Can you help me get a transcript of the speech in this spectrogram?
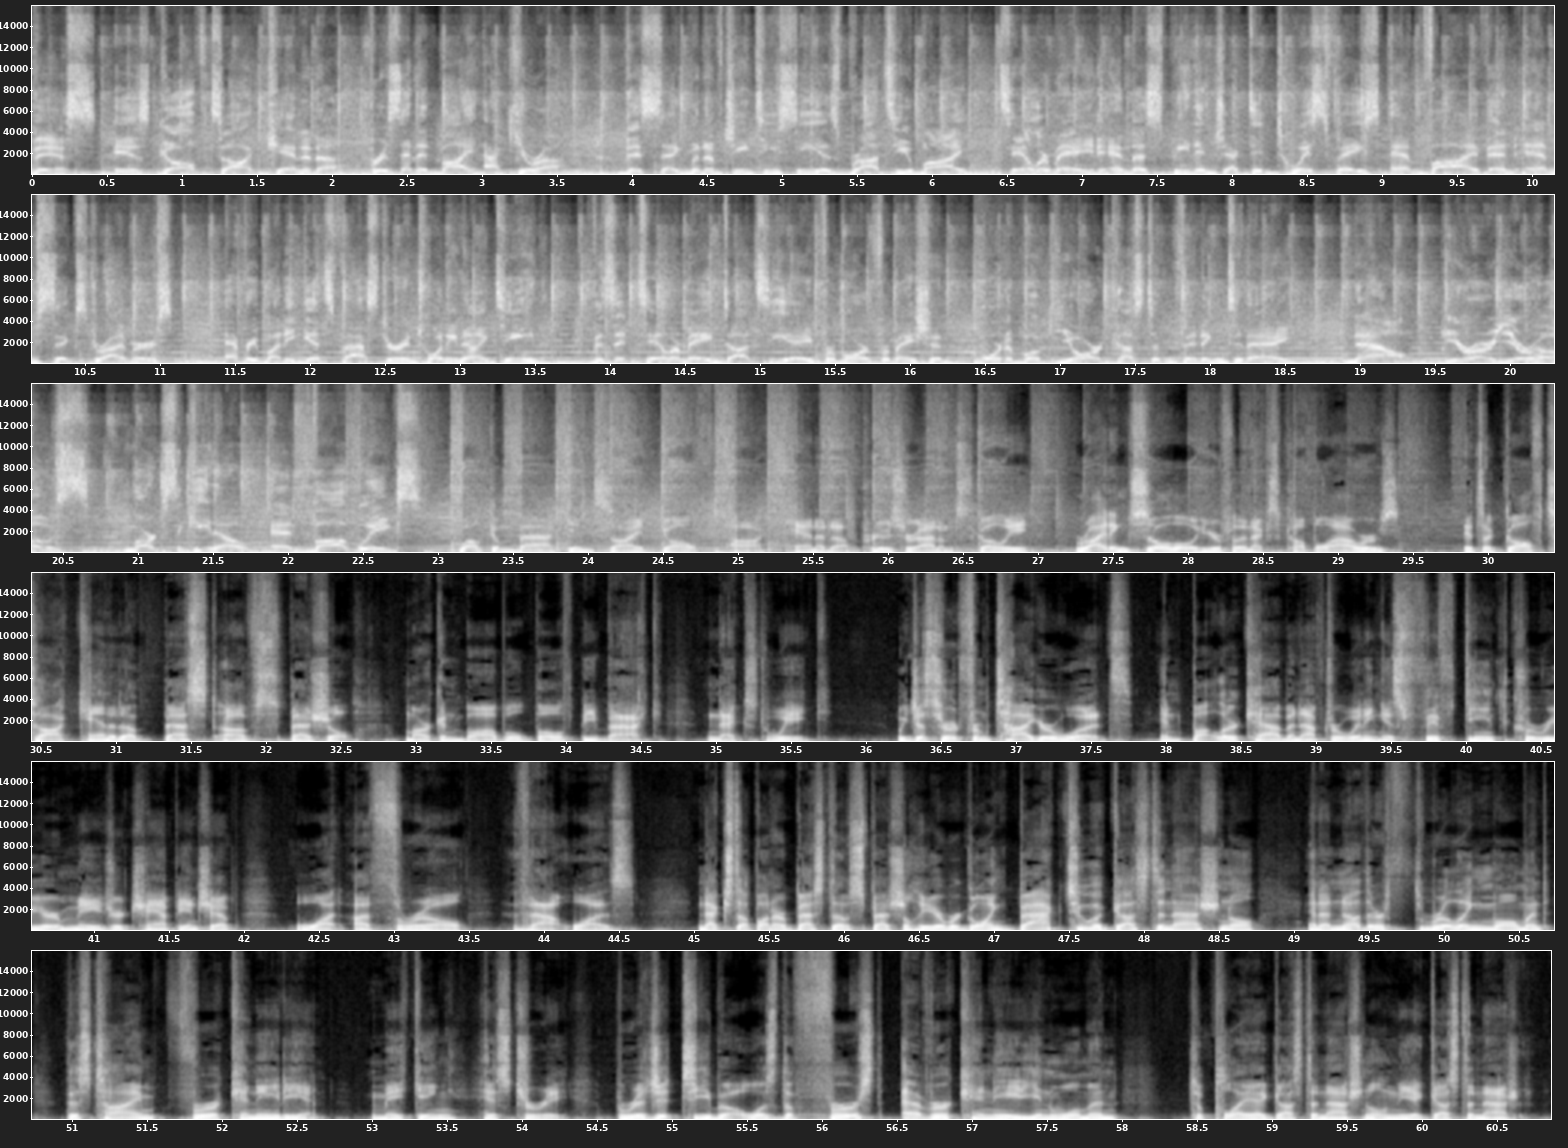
This is Golf Talk Canada, presented by Acura. This segment of GTC is brought to you by TaylorMade and the speed injected Twist Face M5 and M6 drivers. Everybody gets faster in 2019. Visit TaylorMade.ca for more information or to book your custom fitting today. Now, here are your hosts, Mark Sakino and Bob Weeks. Welcome back inside Golf Talk Canada. Producer Adam Scully riding solo here for the next couple hours. It's a Golf Talk Canada best of special. Mark and Bob will both be back next week. We just heard from Tiger Woods in Butler Cabin after winning his 15th career major championship. What a thrill that was. Next up on our best of special here, we're going back to Augusta National and another thrilling moment, this time for a Canadian making history. Brigitte Thibault was the first ever Canadian woman to play Augusta National in the Augusta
